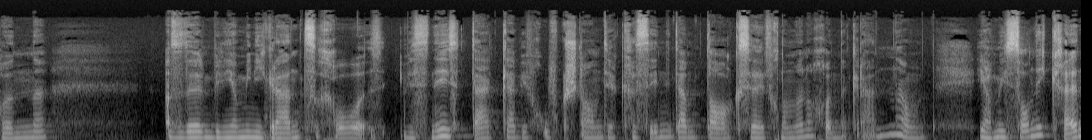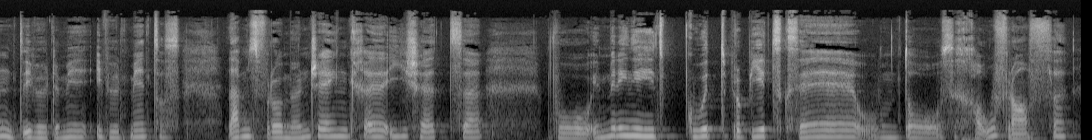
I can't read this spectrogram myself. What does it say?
konnte. Also dann bin ich an meine Grenzen gekommen. Ich weiß nicht, Tag bin ich aufgestanden, ich hatte keinen Sinn in diesem Tag, ich einfach nur noch rennen und ich habe mich so nicht gekannt. Ich würde mich, ich würde mich jetzt als lebensfrohe Menschen einschätzen wo immer irgendwie gut probiert zu sehen und sich aufraffen kann.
